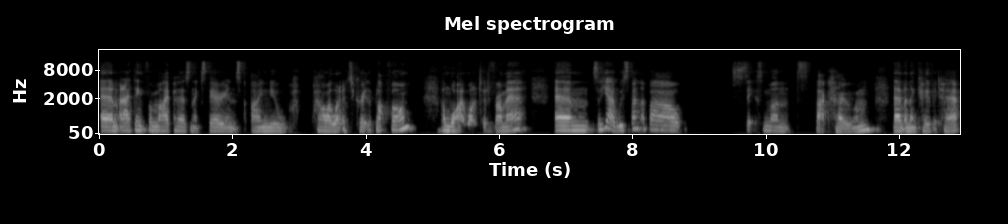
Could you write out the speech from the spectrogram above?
Um, and I think from my personal experience, I knew how I wanted to create the platform and what I wanted from it. Um, so yeah, we spent about six months back home, um, and then COVID hit.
